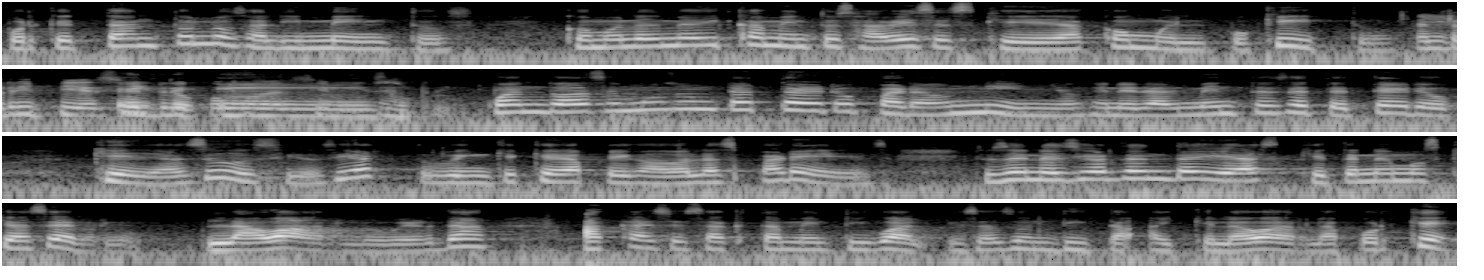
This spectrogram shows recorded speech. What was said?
Porque tanto los alimentos como los medicamentos a veces queda como el poquito. El ripiecito, como decimos. Cuando hacemos un tetero para un niño, generalmente ese tetero queda sucio, ¿cierto? Ven que queda pegado a las paredes. Entonces, en ese orden de ideas, ¿qué tenemos que hacerlo? Lavarlo, ¿verdad? Acá es exactamente igual, esa sondita hay que lavarla. ¿Por qué?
